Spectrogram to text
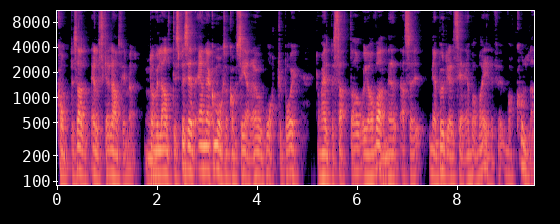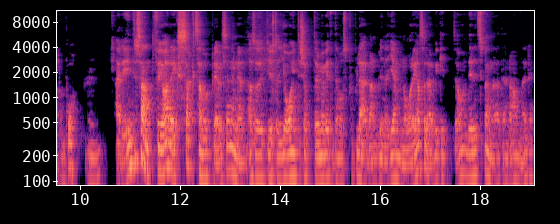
kompisar älskade hans filmer. Mm. De ville alltid, speciellt en jag kommer ihåg som kom senare var Waterboy. De var helt besatta av och jag var, när, alltså, när jag började se den, jag bara vad är det för, vad kollar de på? Mm. Ja, det är intressant för jag hade exakt samma upplevelse nämligen. Alltså just att jag inte köpte det men jag vet att den var så populär bland mina jämnåriga sådär. Vilket, ja, det är lite spännande att ändå hamnar i det.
